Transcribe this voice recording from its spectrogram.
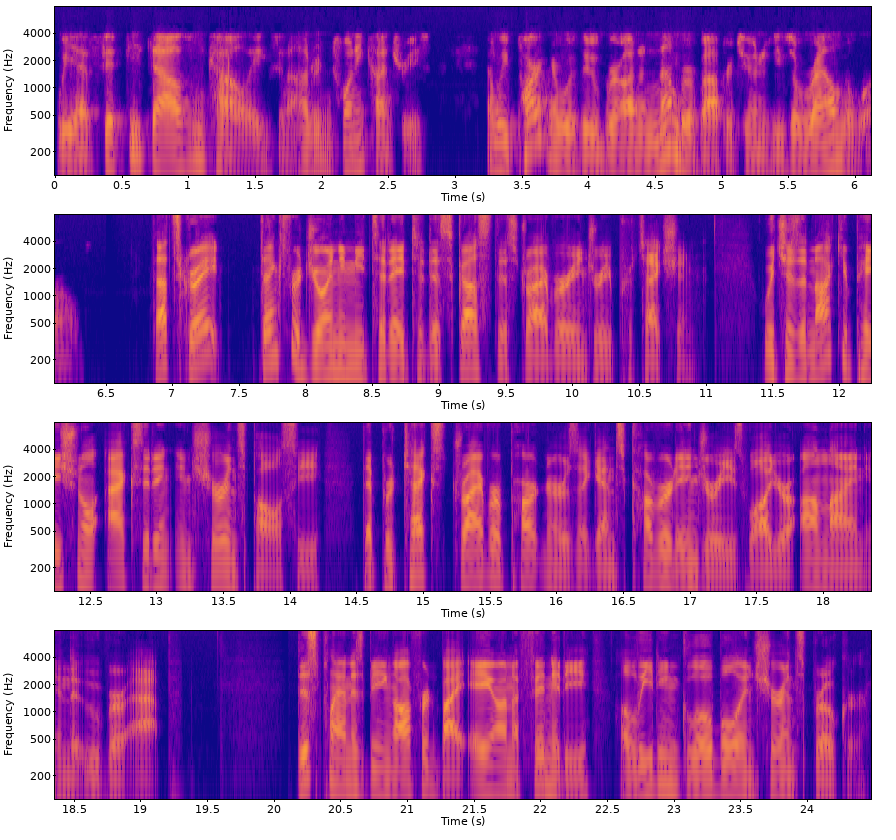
We have 50,000 colleagues in 120 countries, and we partner with Uber on a number of opportunities around the world. That's great. Thanks for joining me today to discuss this driver injury protection, which is an occupational accident insurance policy that protects driver partners against covered injuries while you're online in the Uber app. This plan is being offered by Aon Affinity, a leading global insurance broker.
